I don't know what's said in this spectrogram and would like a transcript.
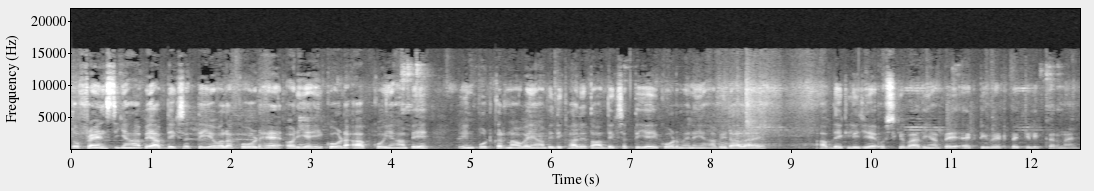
तो फ्रेंड्स यहाँ पे आप देख सकते ये वाला कोड है, और यही कोड आपको यहाँ पे इनपुट करना होगा, यहाँ भी दिखा देता हूँ। आप देख सकते हैं, यही कोड मैंने यहाँ भी डाला है। आप देख लीजिए, उसके बाद यहाँ पे एक्टिवेट पे क्लिक करना है।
